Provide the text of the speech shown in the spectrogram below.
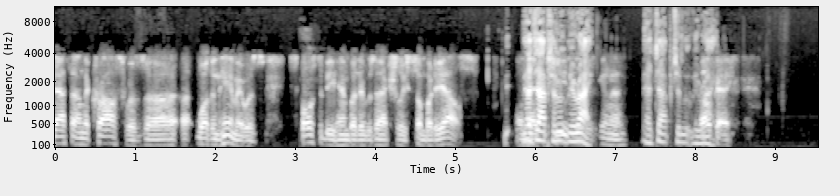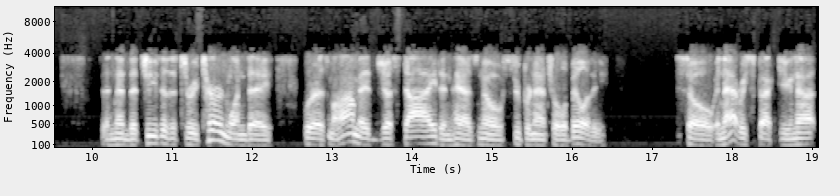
death on the cross was uh, uh, wasn't him. It was supposed to be him, but it was actually somebody else. And That's that absolutely Jesus right. Gonna, That's absolutely right. Okay. And then that Jesus is to return one day, whereas Muhammad just died and has no supernatural ability. So, in that respect, do you not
